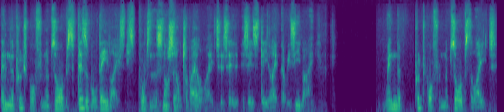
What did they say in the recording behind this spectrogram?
when the protoporphyrin absorbs visible daylight, it's important that it's not ultraviolet light, it's, it is daylight that we see by. When the protoporphyrin absorbs the light,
